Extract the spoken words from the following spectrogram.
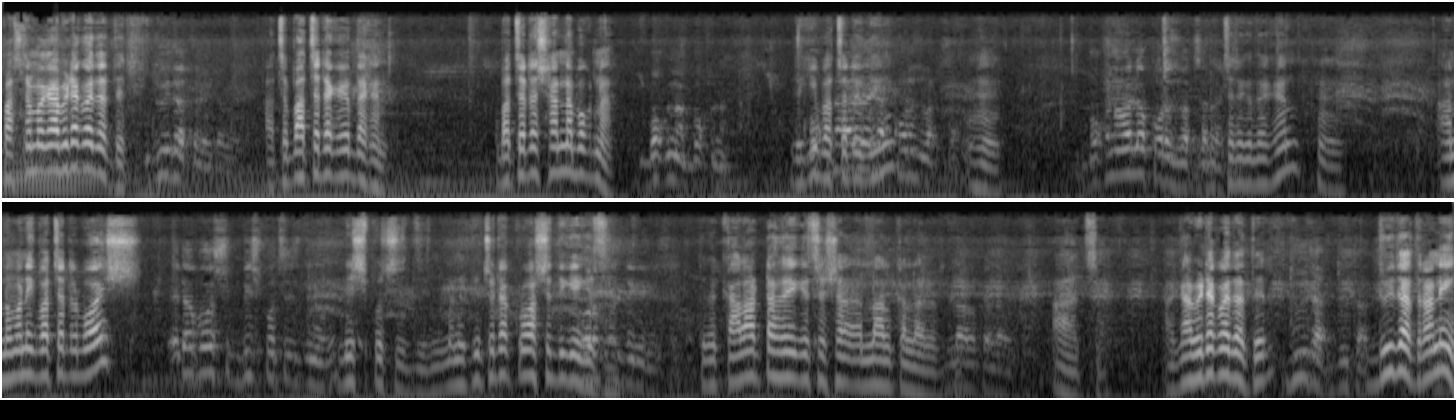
পাঁচ নাম্বার গাভীটা কয় দাঁতের? দুই দাঁতের এটা আচ্ছা বাচ্চাটাকে দেখেন। বাচ্চাটা সার না বকনা? বকনা বকনা। দেখি বাচ্চাটা দেখি। হ্যাঁ। বকনা হলো করজ বাচ্চা বাচ্চাটাকে দেখেন হ্যাঁ। আনুমানিক বাচ্চাটার বয়স? এটা বয়স বিশ পঁচিশ দিন হবে। বিশ পঁচিশ দিন মানে কিছুটা ক্রসের দিকে গেছে। তবে কালারটা হয়ে গেছে লাল কালারের লাল কালার। আচ্ছা আর গাভীটা কয় দাঁতের? দুই দাঁত দুই দাঁত। দুই দাঁত রানিং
